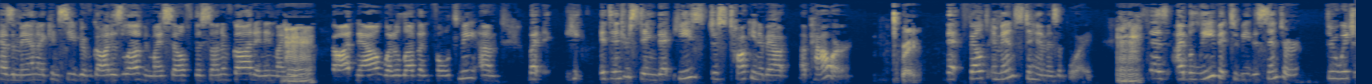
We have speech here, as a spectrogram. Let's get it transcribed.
As a man, I conceived of God as love and myself the son of God and in my mm-hmm. God now, what a love unfolds me. Um, but he, it's interesting that he's just talking about a power. Right. That felt immense to him as a boy. Mm-hmm. He says, I believe it to be the center through which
